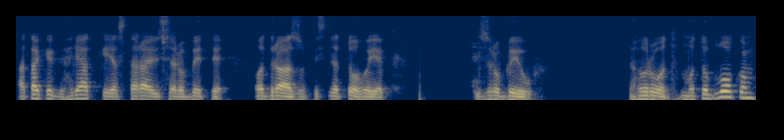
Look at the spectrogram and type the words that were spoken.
А так як грядки я стараюся робити одразу після того, як зробив город мотоблоком,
